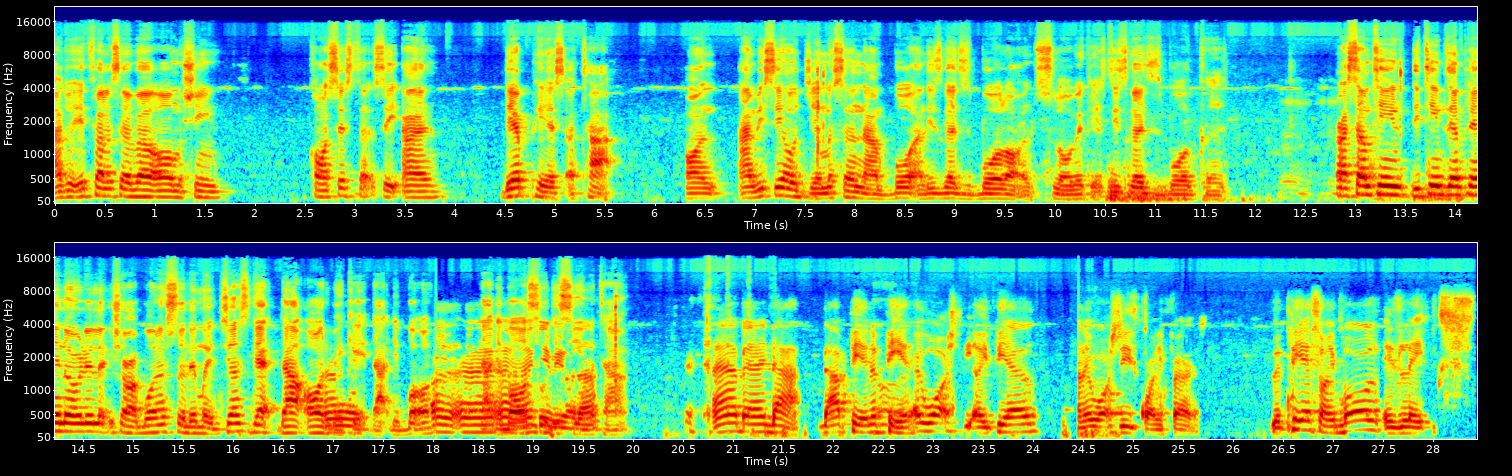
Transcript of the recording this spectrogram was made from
I do. It fellas say about all machine consistency and their pace attack on, and we see how Jamieson and Ball and these guys is ball on slow wickets. These guys is ball good. Mm-hmm. And some teams, the teams they're playing don't really like sharp bowling, so they might just get that odd Uh, wicket that the ball Uh, uh, that the uh, ball I suit give the you scene time. Ah, but that that pain the pain. I watched the IPL and I watched these qualifiers. The pace on the ball is legs.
